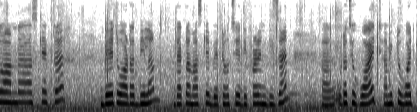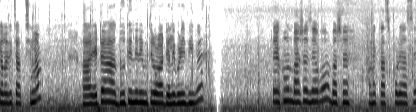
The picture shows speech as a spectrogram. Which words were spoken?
সো আমরা আজকে একটা বেড অর্ডার দিলাম। দেখলাম আজকে বেডটা হচ্ছে ডিফারেন্ট ডিজাইন আর ওটা হচ্ছে হোয়াইট আমি একটু হোয়াইট কালারই চাচ্ছিলাম। আর এটা দু তিন দিনের ভিতরে ওরা ডেলিভারি দিবে। তো এখন বাসায় যাব। বাসায় অনেক কাজ পড়ে আছে।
